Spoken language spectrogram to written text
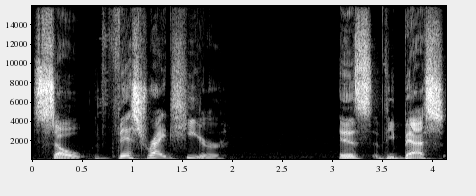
So this right here is the best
